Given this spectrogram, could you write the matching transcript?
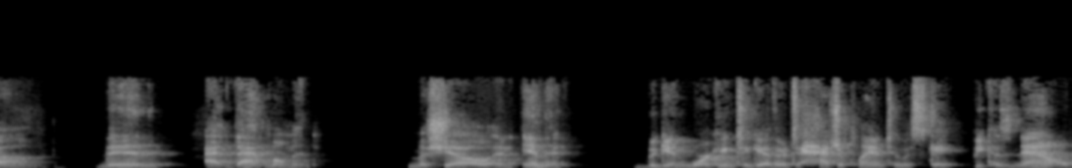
Um, then at that moment, Michelle and Emmett begin working together to hatch a plan to escape because now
